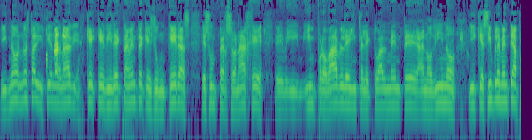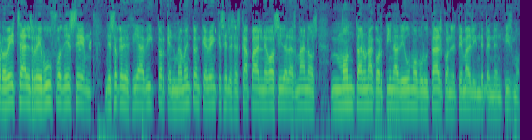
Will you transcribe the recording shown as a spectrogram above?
Y no, no está diciendo nadie que, que directamente que Junqueras es un personaje eh, improbable intelectualmente, anodino y que simplemente aprovecha el rebufo de, ese, de eso que decía Víctor, que en el momento en que ven que se les escapa el negocio de las manos, montan una cortina de humo brutal con el tema del independentismo.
